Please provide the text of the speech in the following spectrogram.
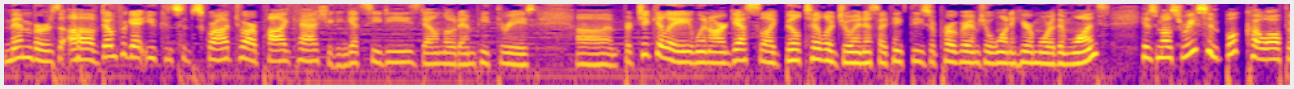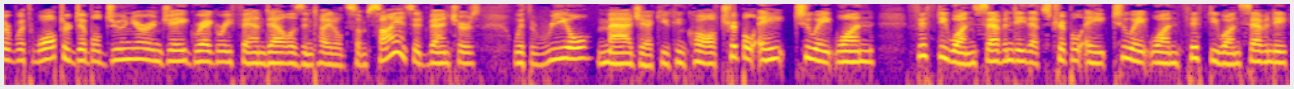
members of. Don't forget, you can subscribe to our podcast. You can get CDs, download MP3s. Uh, particularly when our guests like Bill Tiller join us, I think these are programs you'll want to hear more than once. His most recent book, co-authored with Walter Dibble Jr. and J. Gregory Fandel, is entitled "Some Science Adventures with Real Magic." You can call triple eight two eight one 5170. That's 888-281-5170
